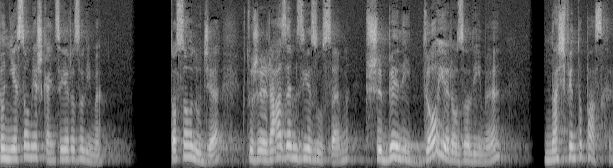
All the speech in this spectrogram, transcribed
to nie są mieszkańcy Jerozolimy. To są ludzie, którzy razem z Jezusem przybyli do Jerozolimy na święto Paschy.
